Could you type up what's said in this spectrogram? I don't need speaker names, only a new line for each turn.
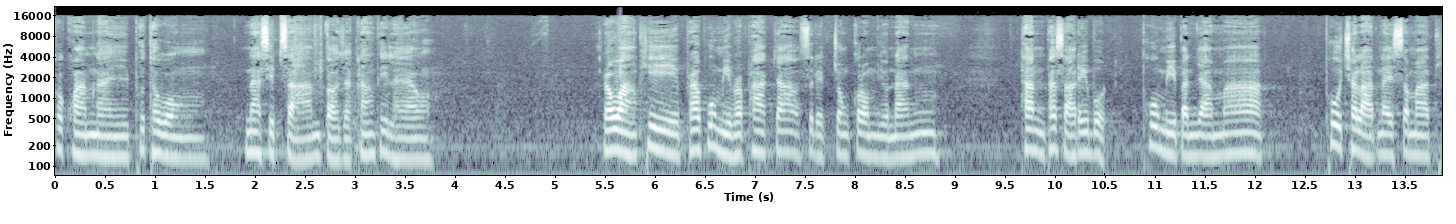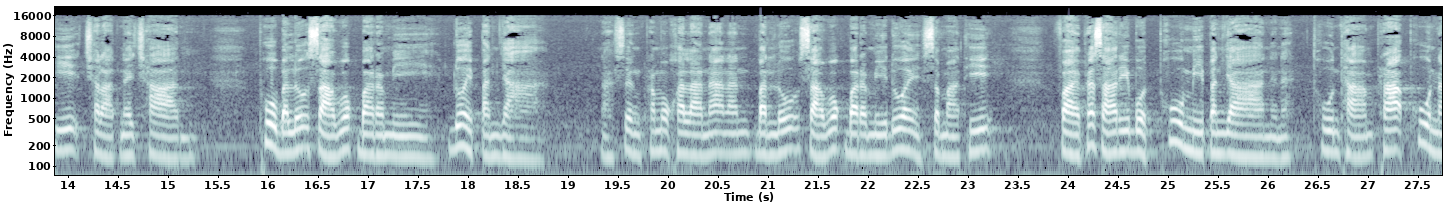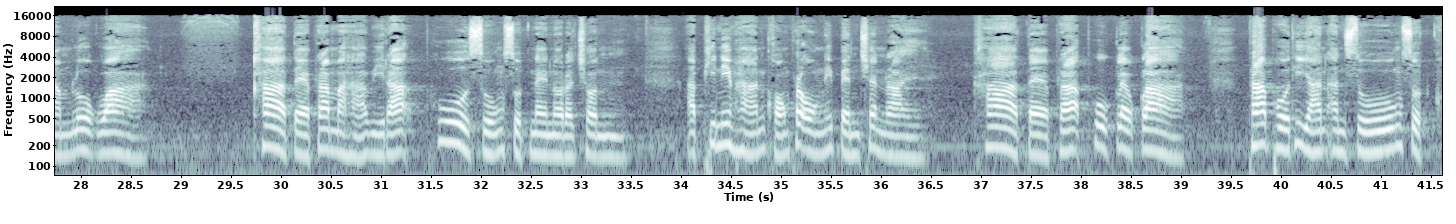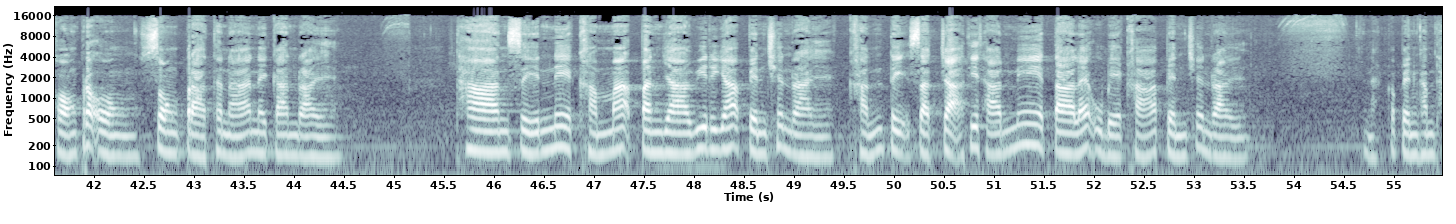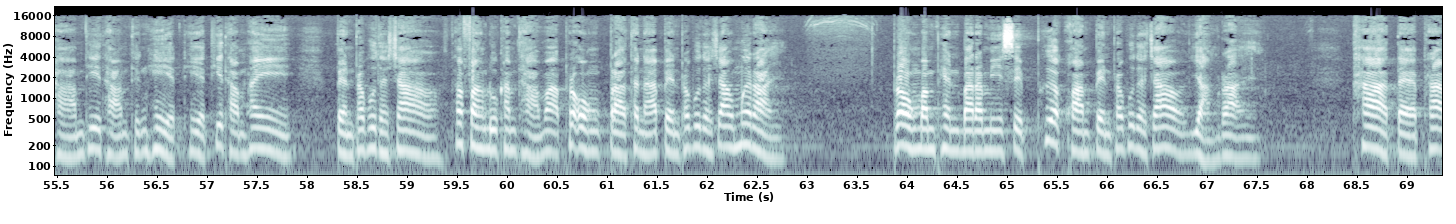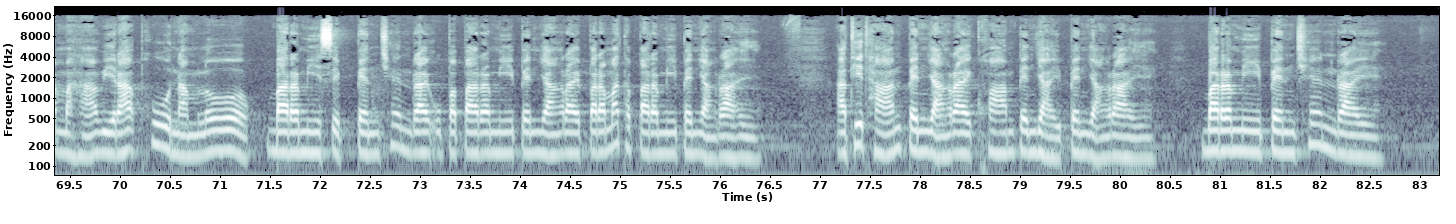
ก็ความในพุทธวงศ์หน้า13ต่อจากครั้งที่แล้ว ระหว่างที่พระผู้มีพระภาคเจ้าเสด็จจงกรมอยู่นั้น ท่านพระสารีบุตรผู้มีปัญญามาก ผู้ฉลาดในสมาธิฉลาดในฌานผู้บรรลุสาวกบารมีด้วยปัญญานะซึ่งพระโมคคัลลานะนั้นบรรลุสาวกบารมีด้วยสมาธิ ฝ่ายพระสารีบุตรผู้มีปัญญาเนี่ยนะทูลถามพระผู้นำโลกว่า ข้าแต่พระมหาวีระผู้สูงสุดในนรชน อภินิหารของพระองค์นี้เป็นเช่นไรข้าแต่พระผู้กล้ากล้า พระโพธิญาณอันสูงสุดของพระองค์ทรงปรารถนาในการไร ทานศีลเนคขมมะปัญญาวิริยะเป็นเช่นไร ขันติสัจจะที่ฐานเมตตาและอุเบกขาเป็นเช่นไรนะก็เป็นคำถามที่ถามถึงเหตุเหตุที่ทำให้ เป็นพระพุทธเจ้า ถ้าฟังดูคำถามว่าพระองค์ปรารถนาเป็นพระพุทธเจ้าเมื่อไหร่ พระองค์บำเพ็ญบารมีสิบเพื่อความเป็นพระพุทธเจ้าอย่างไร ข้าแต่พระมหาวีระผู้นำโลก บารมีสิบเป็นเช่นไร อุปปารมีเป็นอย่างไร ปรมัตถปารมีเป็นอย่างไร อธิษฐานเป็นอย่างไร ความเป็นใหญ่เป็นอย่างไร บารมีเป็นเช่นไร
